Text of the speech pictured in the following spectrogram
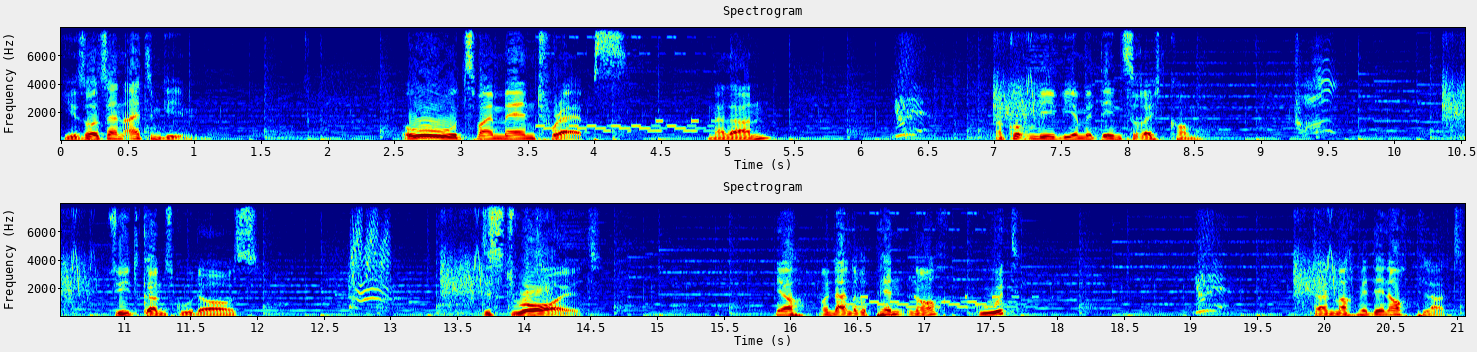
Hier soll es ein Item geben. Oh, zwei Man-Traps. Na dann. Mal gucken, wie wir mit denen zurechtkommen. Sieht ganz gut aus. Destroyed. Ja, und der andere pennt noch. Gut. Dann machen wir den auch platt.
